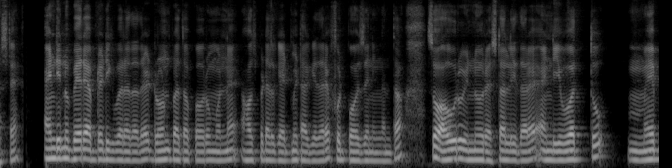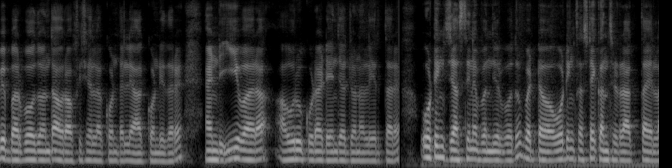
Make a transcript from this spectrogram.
ಅಷ್ಟೇ. ಆ್ಯಂಡ್ ಇನ್ನು ಬೇರೆ ಅಪ್ಡೇಟಿಗೆ ಬರೋದಾದರೆ ಡ್ರೋನ್ ಪ್ರತಾಪ್ ಅವರು ಮೊನ್ನೆ ಹಾಸ್ಪಿಟಲ್ಗೆ ಅಡ್ಮಿಟ್ ಆಗಿದ್ದಾರೆ ಫುಡ್ ಪಾಯ್ಸನಿಂಗ್ ಅಂತ. ಸೊ ಅವರು ಇನ್ನೂ ರೆಸ್ಟಲ್ಲಿದ್ದಾರೆ ಆ್ಯಂಡ್ ಇವತ್ತು ಮೇ ಬಿ ಬರ್ಬೋದು ಅಂತ ಅವ್ರ ಅಫಿಷಿಯಲ್ ಅಕೌಂಟಲ್ಲಿ ಹಾಕ್ಕೊಂಡಿದ್ದಾರೆ. ಆ್ಯಂಡ್ ಈ ವಾರ ಅವರು ಕೂಡ ಡೇಂಜರ್ ಅಲ್ಲಿ ಇರ್ತಾರೆ. ವೋಟಿಂಗ್ಸ್ ಜಾಸ್ತಿನೇ ಬಂದಿರ್ಬೋದು ಬಟ್ ವೋಟಿಂಗ್ಸ್ ಅಷ್ಟೇ ಕನ್ಸಿಡರ್ ಆಗ್ತಾ ಇಲ್ಲ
